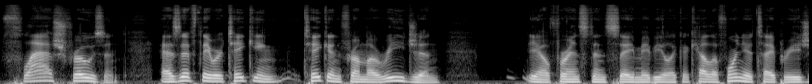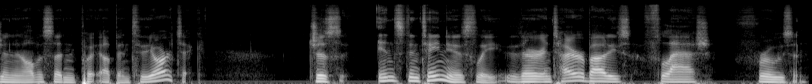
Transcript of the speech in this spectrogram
flash frozen, as if they were taking taken from a region, you know, for instance, say maybe like a California type region, and all of a sudden put up into the Arctic. Just instantaneously, their entire bodies flash frozen.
